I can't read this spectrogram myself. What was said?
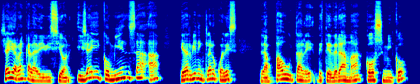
ya ahí arranca la división y ya ahí comienza a quedar bien en claro cuál es la pauta de, este drama cósmico,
